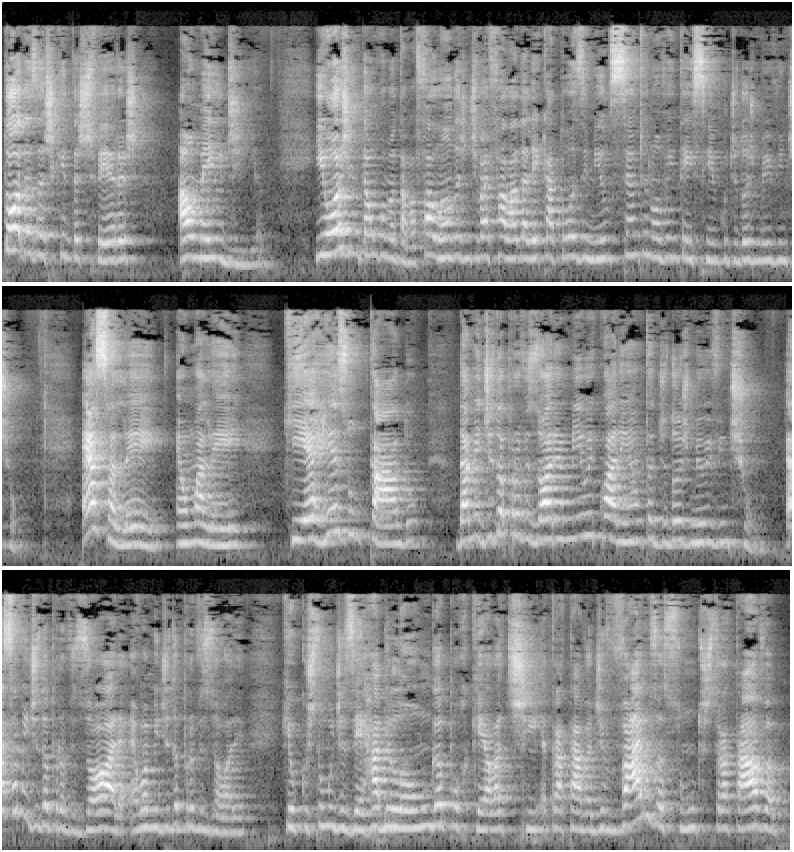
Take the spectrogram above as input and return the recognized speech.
todas as quintas-feiras ao meio-dia. E hoje, então, como eu estava falando, a gente vai falar da Lei 14.195 de 2021. Essa lei é uma lei que é resultado da medida provisória 1040 de 2021. Essa medida provisória é uma medida provisória que eu costumo dizer rabilonga, porque ela tinha, tratava de vários assuntos, tratava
